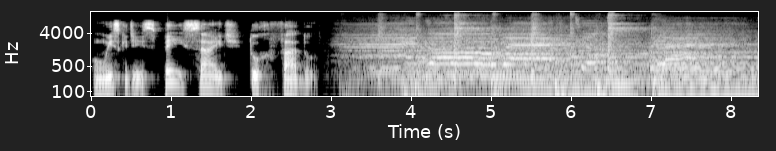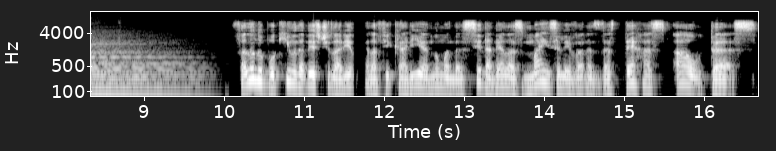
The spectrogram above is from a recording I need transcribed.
um whisky de Speyside turfado. Falando um pouquinho da destilaria, ela ficaria numa das cidadelas mais elevadas das Terras Altas.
